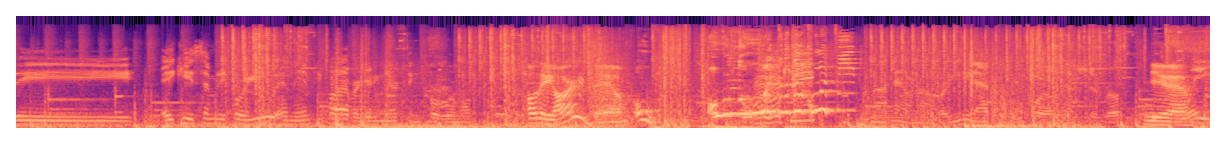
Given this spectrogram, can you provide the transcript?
the AK-74U, and the MP5 are getting everything Cold War multiplayer. Oh, they are. Damn. Oh. Oh no! I got Okay. that Nah, hell no, bro. You need some recoil and that shit, bro. Yeah. Way too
